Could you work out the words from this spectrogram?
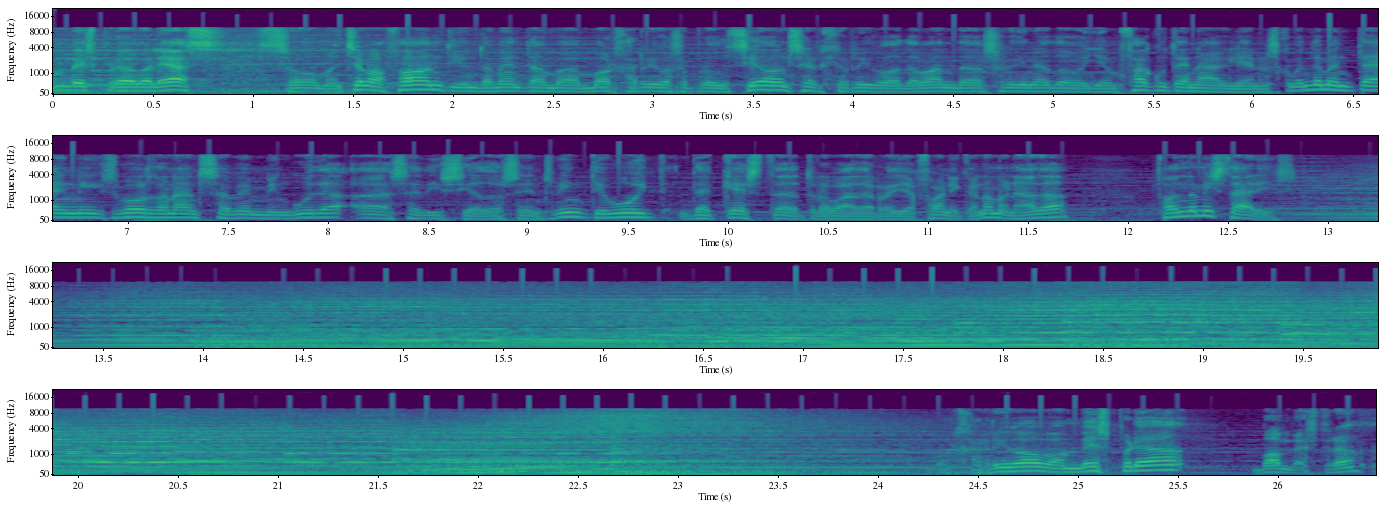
Bon vespre, Balears. Som en Xema Font, juntament amb en Borja Rigo a producció, en Sergio Rigo de banda l'ordinador i en Facu Tenaglia en els comandaments tècnics, vos donant la benvinguda a l'edició 228 d'aquesta trobada radiofònica anomenada Font de Misteris. Borja Rigo, bon vespre. Bon vespre.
